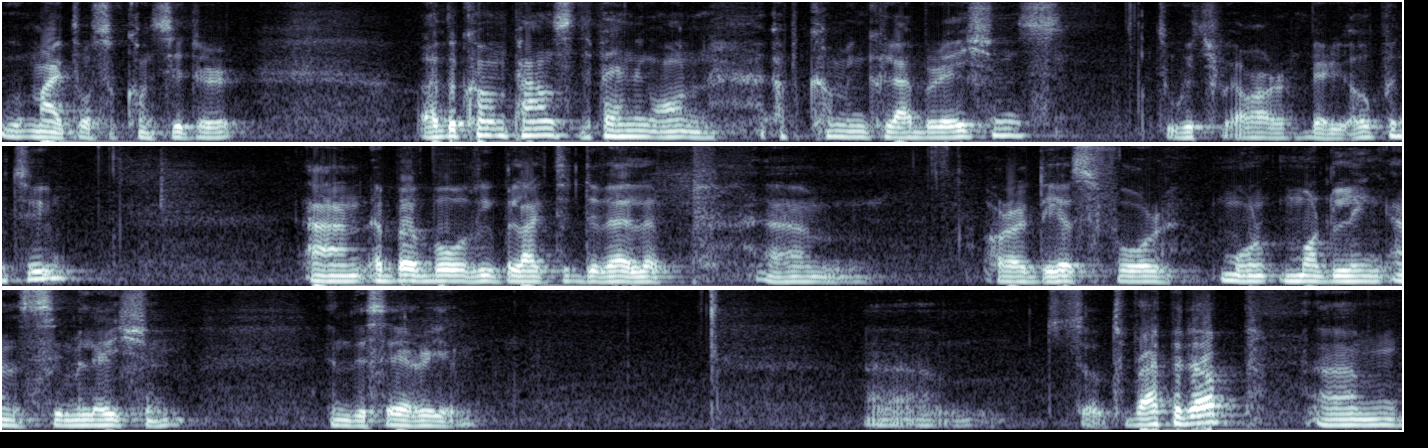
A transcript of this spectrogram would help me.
we might also consider other compounds depending on upcoming collaborations to which we are very open to. And above all, we would like to develop um, our ideas for more modeling and simulation in this area. Um, so to wrap it up, um,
